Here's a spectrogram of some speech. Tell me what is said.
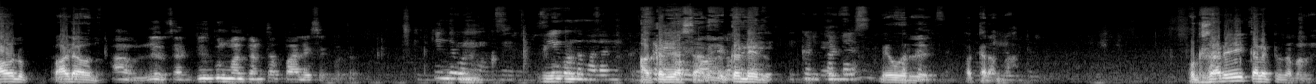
ఆవులు పాడి ఆవులు. అక్కడ చేస్తారు ఇక్కడ లేదు. మీ ఊరు లేదు. పక్కనమ్మా ఒకసారి కలెక్టర్ రమ్మని.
